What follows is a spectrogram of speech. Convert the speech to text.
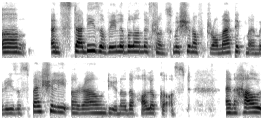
um, and studies available on the transmission of traumatic memories, especially around, you know, the Holocaust and how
